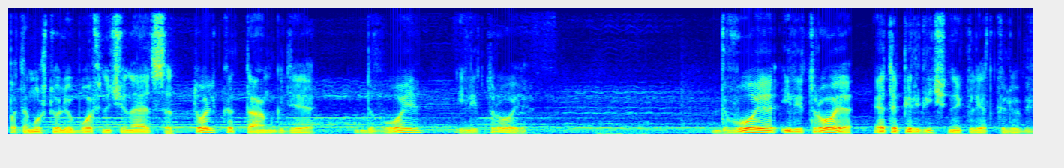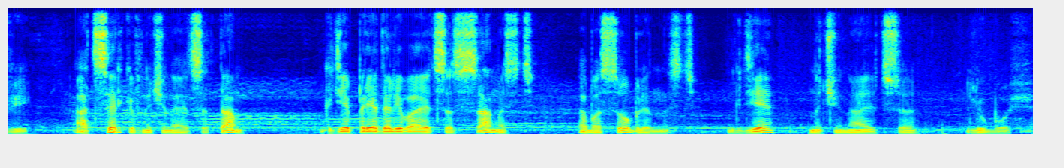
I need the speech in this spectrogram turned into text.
потому что любовь начинается только там, где двое или трое. Двое или трое – это первичная клетка любви, а церковь начинается там, где преодолевается самость, обособленность, где начинается любовь.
